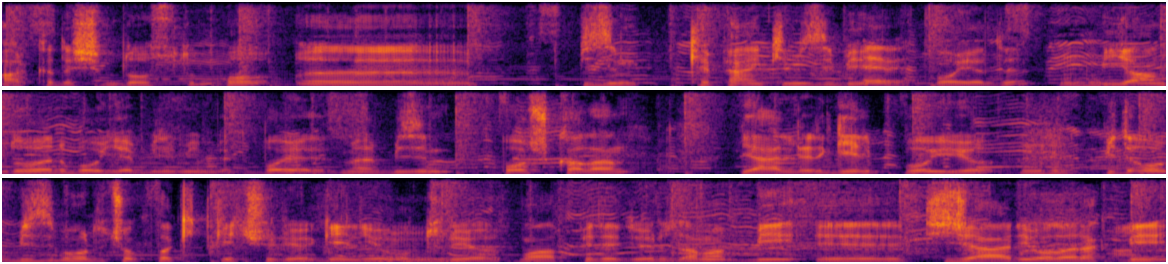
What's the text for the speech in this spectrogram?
arkadaşım, dostum. O e, bizim kepenkimizi bir Evet. boyadı. Bir yan duvarı boyayabilir miyim dedi. Boya dedim. Yani bizim boş kalan yerleri gelip boyuyor. Bir de o bizim orada çok vakit geçiriyor. Geliyor, oturuyor, muhabbet ediyoruz ama bir e, ticari olarak bir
